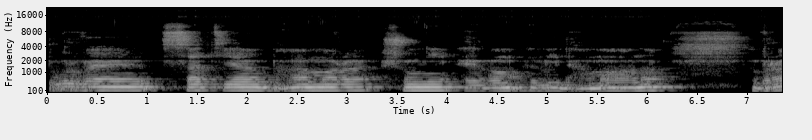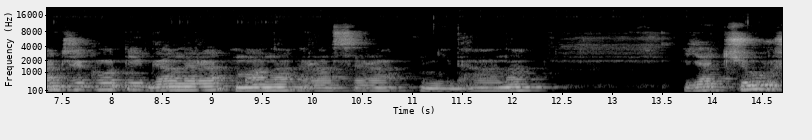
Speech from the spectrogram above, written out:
Пурве сатя бхамара шуні евам відгамана враджи гопі ганера мана расера нідгана. Я чув,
